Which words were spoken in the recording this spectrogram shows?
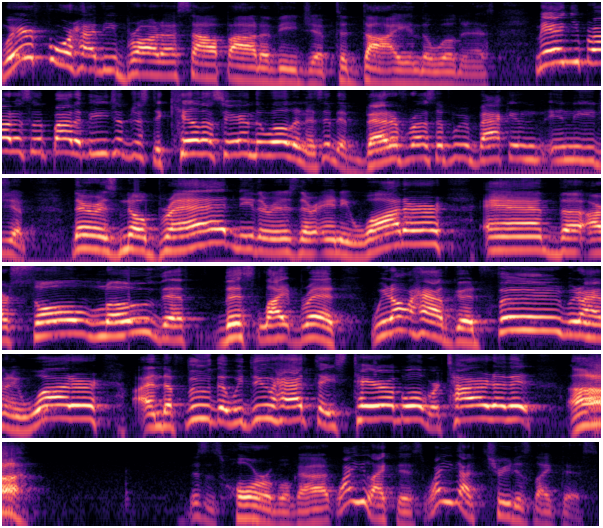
Wherefore have you brought us up out of Egypt to die in the wilderness? Man, you brought us up out of Egypt just to kill us here in the wilderness. It'd be better for us if we were back in, in Egypt. There is no bread, neither is there any water, and the, our soul loatheth this light bread. We don't have good food, we don't have any water, and the food that we do have tastes terrible. We're tired of it. Ugh. This is horrible, God. Why you like this? Why you got to treat us like this?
